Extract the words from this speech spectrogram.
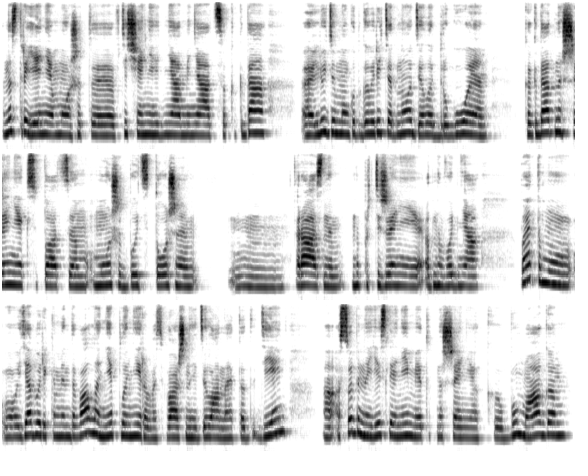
настроение может в течение дня меняться, когда люди могут говорить одно, делать другое, когда отношение к ситуациям может быть тоже разным на протяжении одного дня. Поэтому я бы рекомендовала не планировать важные дела на этот день, а, особенно если они имеют отношение к бумагам,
